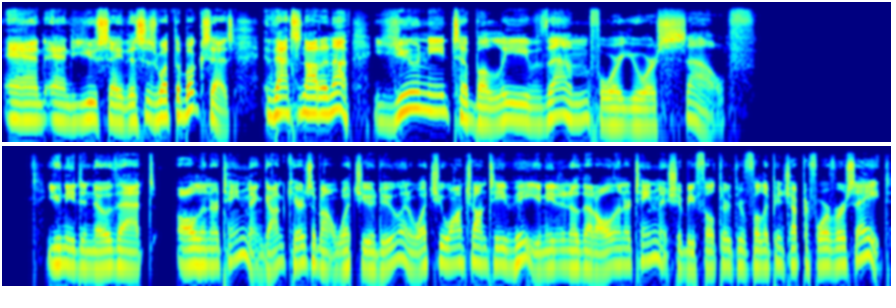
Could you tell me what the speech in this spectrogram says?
and and you say this is what the book says. That's not enough. You need to believe them for yourself. You need to know that all entertainment. God cares about what you do and what you watch on TV. You need to know that all entertainment should be filtered through Philippians chapter 4 verse 8.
